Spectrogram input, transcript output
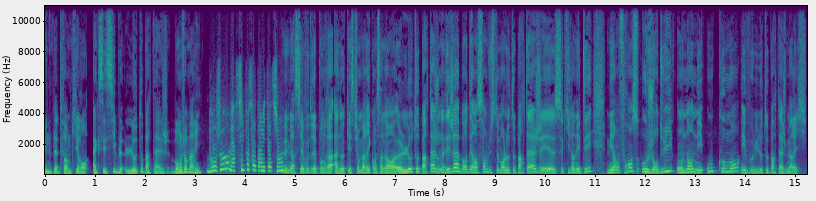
une plateforme qui rend accessible l'autopartage. Bonjour Marie. Bonjour, merci pour cette invitation. merci à vous de répondre à, nos questions Marie concernant euh, l'autopartage. On a déjà abordé ensemble justement l'autopartage et euh, ce qu'il en était, mais en France aujourd'hui on en est où? Comment évolue l'autopartage Marie?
